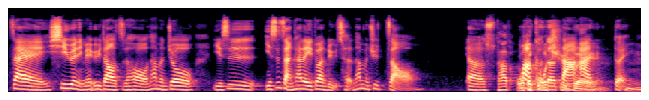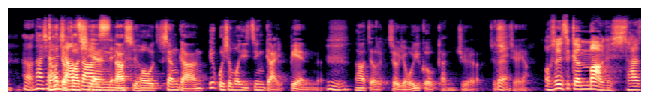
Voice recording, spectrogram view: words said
在戏院里面遇到之后，他们就也是也是展开了一段旅程，他们去找呃他我的过去的答案，对，嗯，嗯，他想很然后就发现那时候香港，诶，为什么已经改变了？嗯，那就就有一个感觉了，就是这样。哦，所以是跟 Mark 他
